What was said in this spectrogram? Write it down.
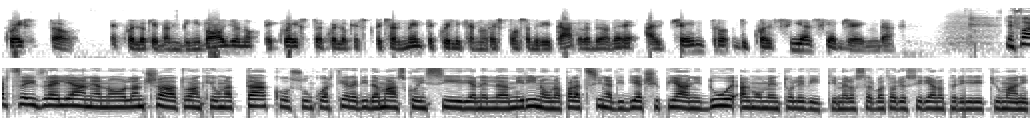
Questo è quello che i bambini vogliono e questo è quello che specialmente quelli che hanno responsabilità dovrebbero avere al centro di qualsiasi agenda. Le forze israeliane hanno lanciato anche un attacco su un quartiere di Damasco in Siria, nel mirino una palazzina di dieci piani, due al momento le vittime. L'Osservatorio siriano per i diritti umani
